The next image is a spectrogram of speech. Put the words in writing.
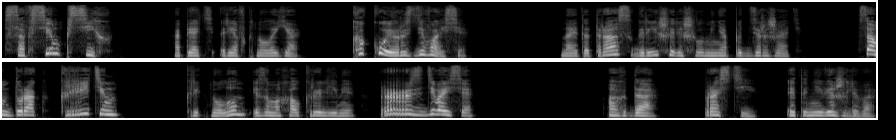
«Совсем псих!» — опять рявкнула я. «Какое раздевайся?» На этот раз Гриша решил меня поддержать. «Сам дурак, кретин!» — крикнул он и замахал крыльями. «Раздевайся!» «Ах да, прости, это невежливо.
